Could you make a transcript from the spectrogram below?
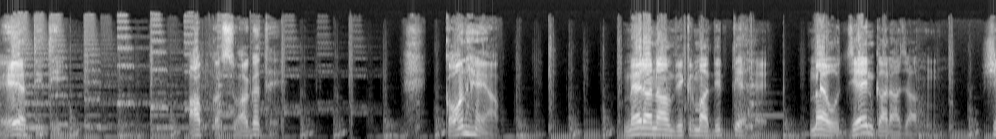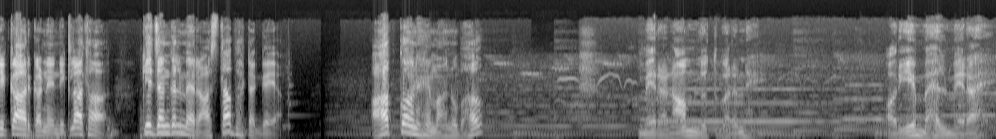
हे अतिथि आपका स्वागत है। कौन है आप? मेरा नाम विक्रमादित्य है। मैं उज्जैन का राजा हूँ। शिकार करने निकला था कि जंगल में रास्ता भटक गया। आप कौन है महानुभाव? मेरा नाम लुतबरन है। और ये महल मेरा है।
